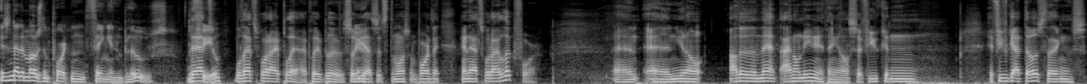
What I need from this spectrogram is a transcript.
Isn't that the most important thing in blues? The That's, feel. Well, that's what I play. I play blues, so Yeah. yes, it's the most important thing, and that's what I look for. And and you know, other than that, I don't need anything else. If you can, if you've got those things,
